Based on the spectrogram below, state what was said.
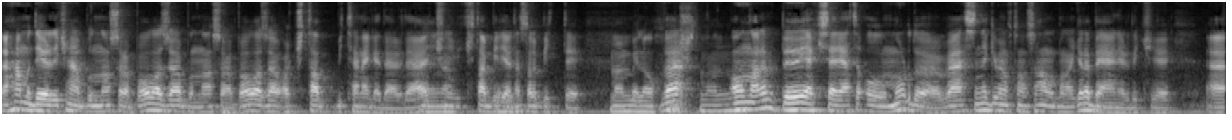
Və hamı deyirdi ki, hə bundan sonra bu olacaq, bundan sonra bu olacaq. O kitab bitənə qədər də. Aynen. Çünki kitab bir yerdən sonra bitdi. Mən belə oxumuşdum onu. onların böyük əksəriyyəti olmurdu və əslində Game of Thrones hamı buna görə bəyənirdi ki, ə,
